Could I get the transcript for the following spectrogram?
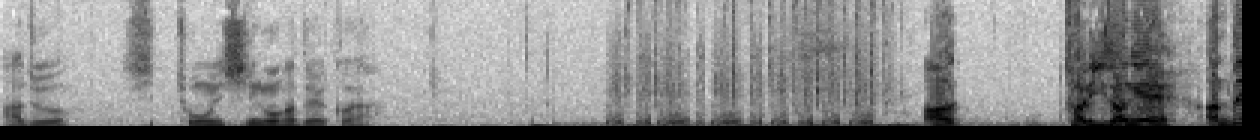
아주 시- 좋은 싱어가 될 거야 아 잘 이상해. 안 돼.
